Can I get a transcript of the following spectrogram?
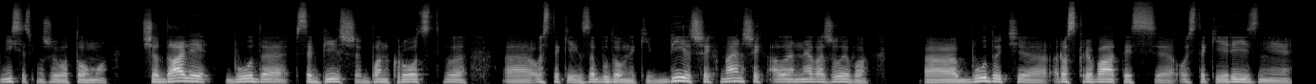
місяць, можливо, тому, що далі буде все більше банкротств е, ось таких забудовників, більших, менших, але неважливо. Е, Будуть е, розкриватись е, ось такі різні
